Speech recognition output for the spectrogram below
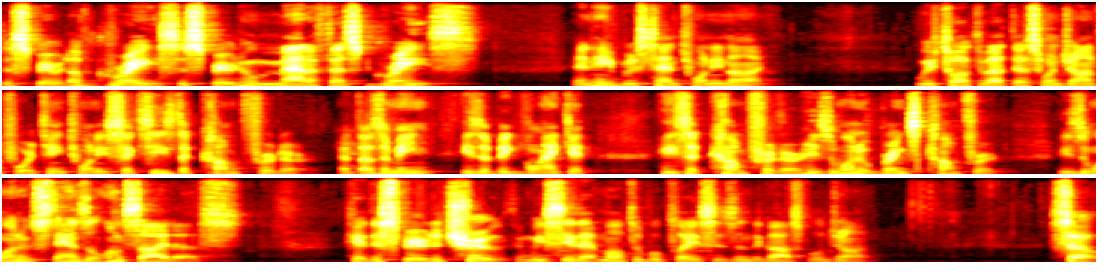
the Spirit of grace, the Spirit who manifests grace in Hebrews 10 29. We've talked about this one, John 14 26. He's the comforter. That doesn't mean he's a big blanket. He's a comforter. He's the one who brings comfort. He's the one who stands alongside us. Okay, the Spirit of truth. And we see that multiple places in the Gospel of John. So,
